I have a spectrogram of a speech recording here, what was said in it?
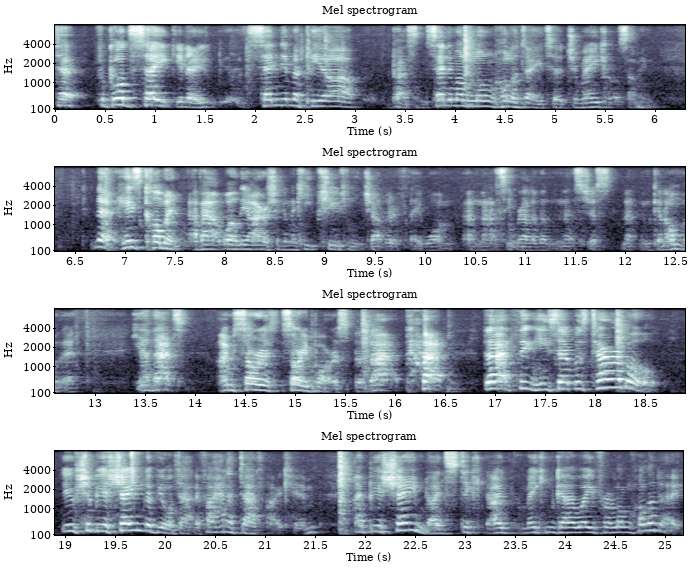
For God's sake, you know, send him a PR person. Send him on a long holiday to Jamaica or something no, his comment about well the Irish are going to keep shooting each other if they want, and that's irrelevant, and let's just let them get on with it. Yeah, that's. I'm sorry, sorry, Boris, but that that that thing he said was terrible. You should be ashamed of your dad. If I had a dad like him, I'd be ashamed. I'd stick. I'd make him go away for a long holiday.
